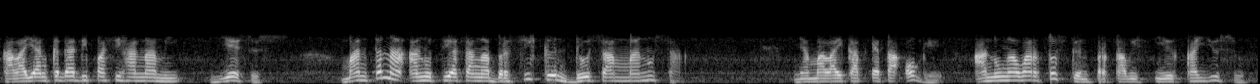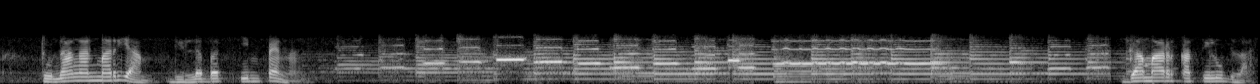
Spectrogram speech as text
Kalayan kedah dipasihanami Yesus. Mantena anu tiasa ngabersihkeun dosa manusia nya malaikat eta oge anu ngawartoskeun perkawis ieu ka Yusuf tunangan Maryam di lebet impenan. Gambar katilu belas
